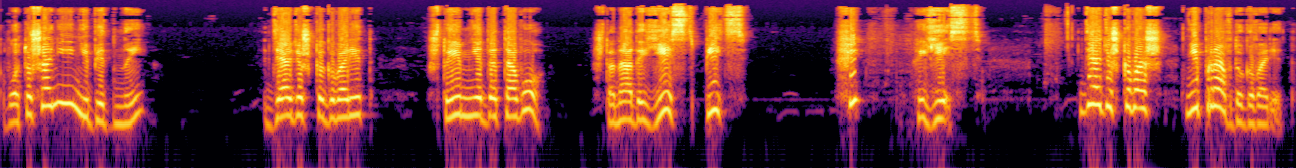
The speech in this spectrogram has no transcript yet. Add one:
Вот уж они и не бедны. Дядюшка говорит, что им не до того, что надо есть, пить. Фи, есть. Дядюшка ваш неправду говорит.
